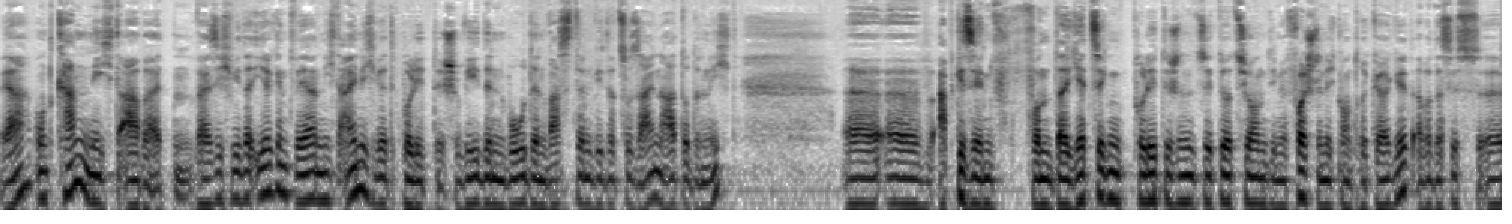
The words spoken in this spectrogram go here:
ja, und kann nicht arbeiten, weil sich wieder irgendwer nicht einig wird politisch, wie denn, wo denn, was denn wieder zu sein hat oder nicht. Äh, äh, abgesehen von der jetzigen politischen Situation, die mir vollständig coeur geht, aber das ist, äh,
